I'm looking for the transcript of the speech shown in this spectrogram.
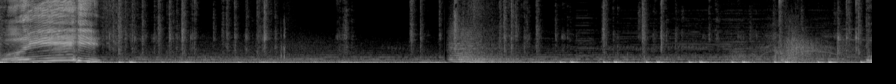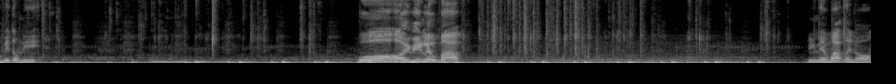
เฮ้ยดูพี่ตรงนี้ โอ้ยวิ่งเร็วมาก วิ่งเร็วมากเลยน้อง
